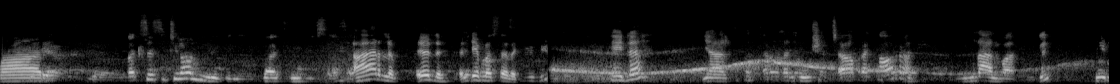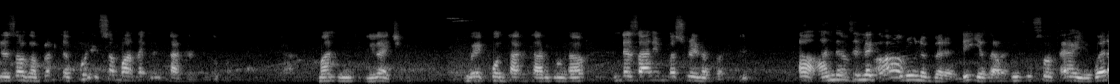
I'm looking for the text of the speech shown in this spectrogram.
ማርያም መክሰስ ይችላል አይደለም። ይኸውልህ እንዴት መሰለህ ሄደህ ያልተፈጠረው ነገር ውሸት ጨማምረህ ካወራህ ምናልባት ግን ጋር በልተህ ከሆነ የተሰማህን ነገር ይገባል። ማንም ሊል አይችልም። ወይ contact አድርገው ምናምን እንደዛ እኔም መስሎኝ ነበር። ግን አንተም ስለቅ ብሎ ነበረ። እንዴ እየሰራ ብዙ ሰው ጠያየቁ። ወደ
